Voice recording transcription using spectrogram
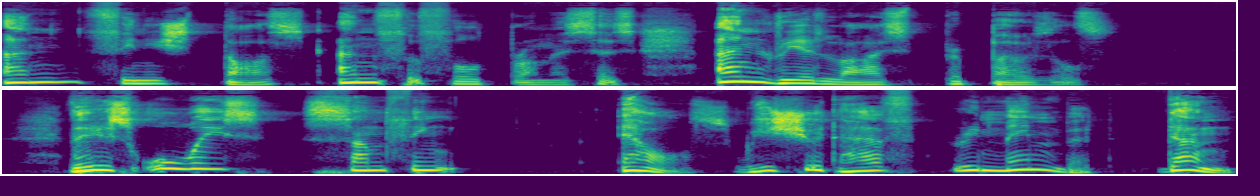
unfinished tasks, unfulfilled promises, unrealized proposals. There is always something else we should have remembered, done,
